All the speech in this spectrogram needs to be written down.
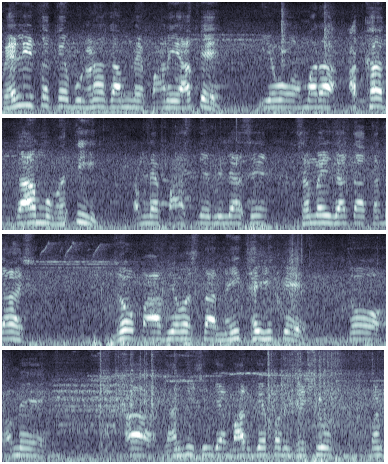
વહેલી તકે બુઢણા ગામને પાણી આપે, એવો અમારા આખા ગામ વતી અમને પાંચને મળ્યા છે. સમય જતાં કદાચ જો આ વ્યવસ્થા નહીં થઈ શકે તો અમે આ ગાંધી સિંધિયા માર્ગે પણ જઈશું. પણ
